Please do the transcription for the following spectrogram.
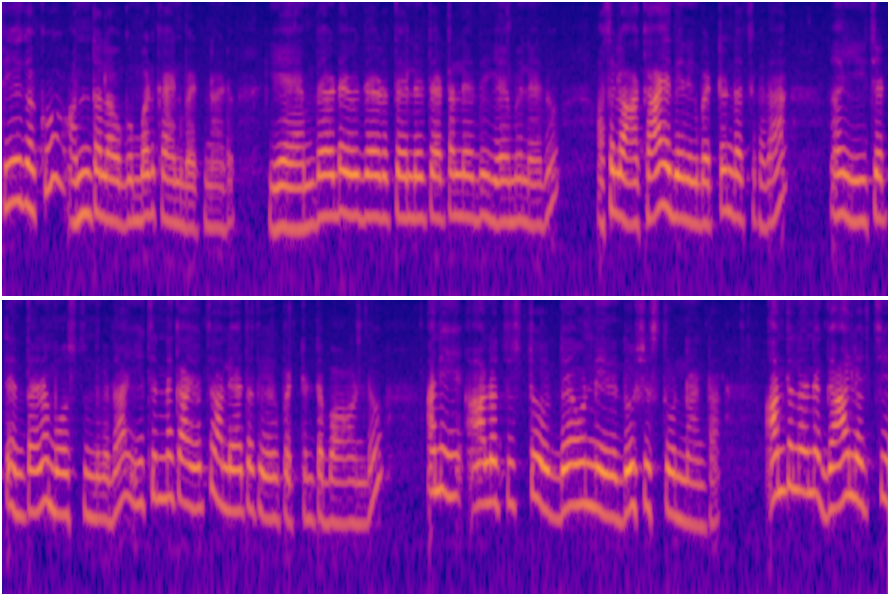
తీగకు అంతలా గుమ్మడికాయని పెట్టినాడు. ఏం దేవుడు ఈ దేవుడు తెలివితేట లేదు ఏమీ లేదు. అసలు ఆ కాయ దీనికి పెట్టుండొచ్చు కదా? ఈ చెట్టు ఎంతైనా మోస్తుంది కదా? ఈ చిన్న కాయ వచ్చి ఆ లేత పెట్టుంటే బాగుండు అని ఆలోచిస్తూ దేవుణ్ణి దూషిస్తూ ఉన్నంట అంతలోనే గాలి వచ్చి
